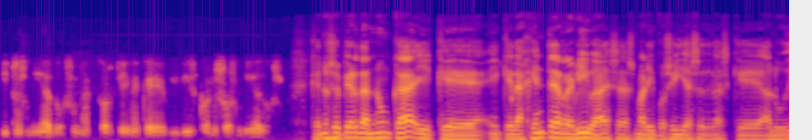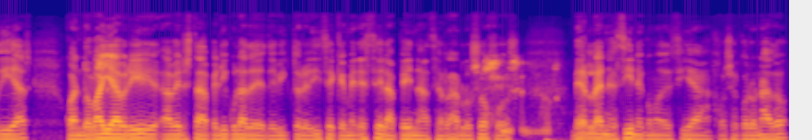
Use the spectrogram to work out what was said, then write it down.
y tus miedos. Un actor tiene que vivir con esos miedos. Que no se pierdan nunca y que, y que la gente reviva esas mariposillas de las que aludías cuando vaya a abrir a ver esta película de, de Víctor dice que merece la pena cerrar los ojos verla en el cine como decía José Coronado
